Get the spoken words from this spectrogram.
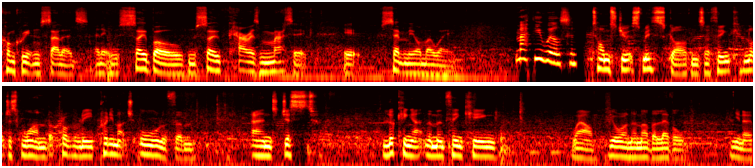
concrete, and salads, and it was so bold and so charismatic, it sent me on my way. Matthew Wilson. Tom Stuart-Smith's gardens, I think, not just one, but probably pretty much all of them. And just looking at them and thinking, wow, you're on another level. You know,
